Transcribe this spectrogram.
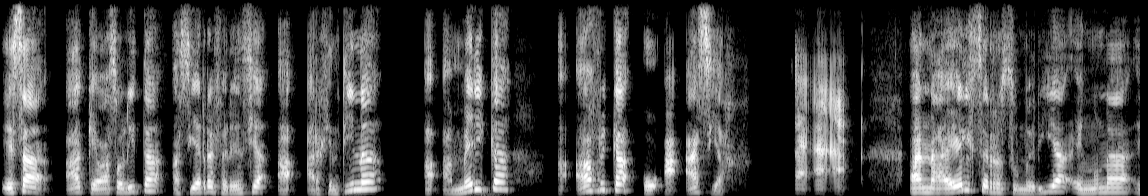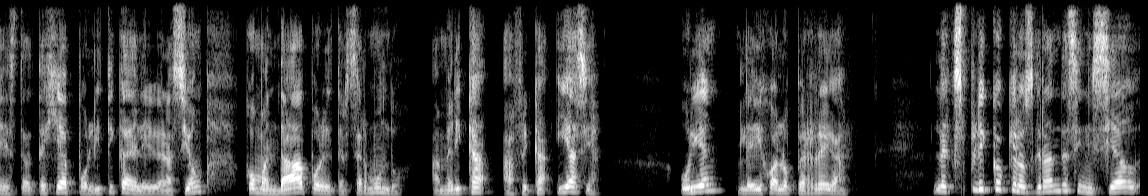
Esa A que va solita hacía referencia a Argentina, a América, a África o a Asia. Anael se resumiría en una estrategia política de liberación comandada por el tercer mundo, América, África y Asia. Urien le dijo a López Rega, le explico que los grandes iniciados,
